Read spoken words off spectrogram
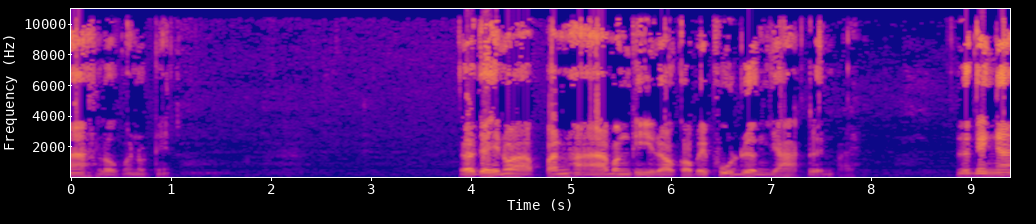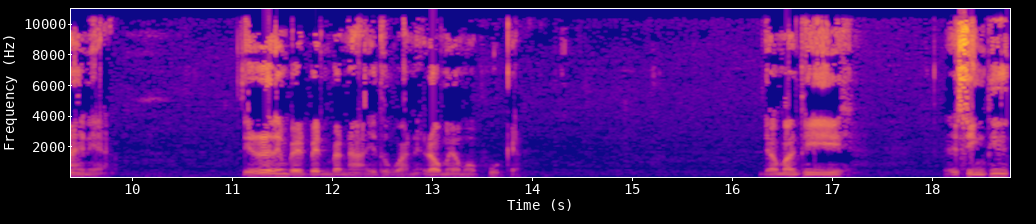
นะ โลกมนุษย์เนี่ย เราจะเห็นว่าปัญหาบางทีเราก็ไปพูดเรื่องยากเกินไป เรื่องง่าย ๆ เนี่ย ที่เรื่องนี้เป็นเป็นปัญหาอยู่ทุกวันเราไม่เอามาพูดกัน อย่างบางที สิ่งที่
